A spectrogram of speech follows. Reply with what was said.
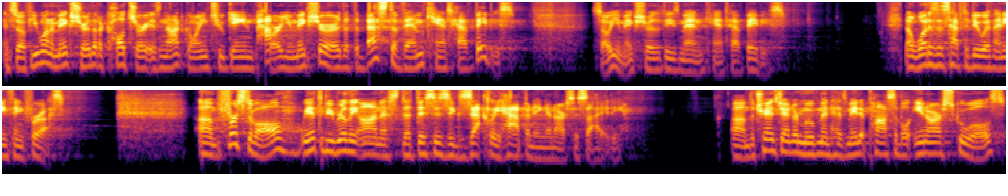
And so, if you want to make sure that a culture is not going to gain power, you make sure that the best of them can't have babies. So, you make sure that these men can't have babies. Now, what does this have to do with anything for us? Um, first of all, we have to be really honest that this is exactly happening in our society. Um, the transgender movement has made it possible in our schools,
